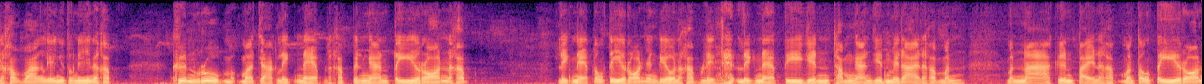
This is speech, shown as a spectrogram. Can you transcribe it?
นะครับ วางเรียงอยู่ตรงนี้นะครับ ขึ้นรูปมาจากเหล็กแหนบนะครับ เป็นงานตีร้อนนะครับ เหล็กแหนบต้องตีร้อนอย่างเดียวนะครับ เหล็กเหล็กแหนบตีเย็นทำงานเย็นไม่ได้นะครับ มันมันหนาเกินไปนะครับ มันต้องตีร้อน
